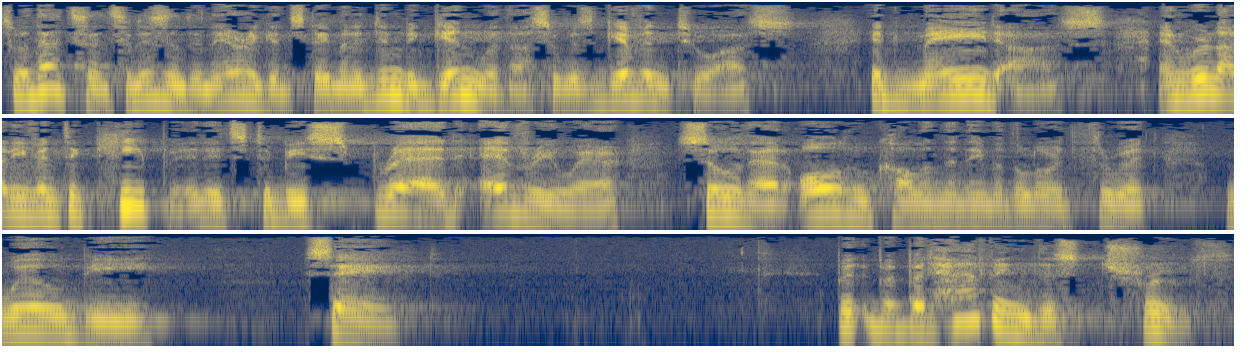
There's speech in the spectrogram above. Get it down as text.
So, in that sense, it isn't an arrogant statement. It didn't begin with us, it was given to us. It made us, and we're not even to keep it. It's to be spread everywhere so that all who call in the name of the Lord through it will be saved. But, but, but having this truth,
